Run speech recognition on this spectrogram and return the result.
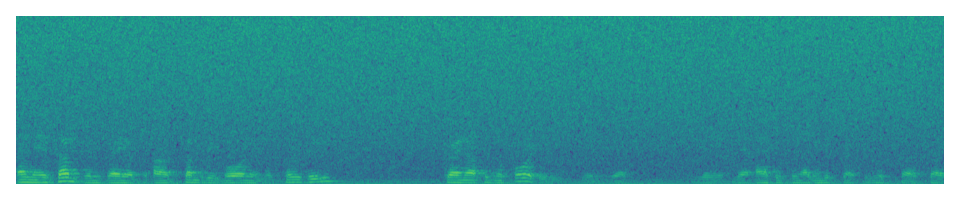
And the assumptions say of, of somebody born in the 30s, growing up in the 40s is uh, the, the I think it's this uh, say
